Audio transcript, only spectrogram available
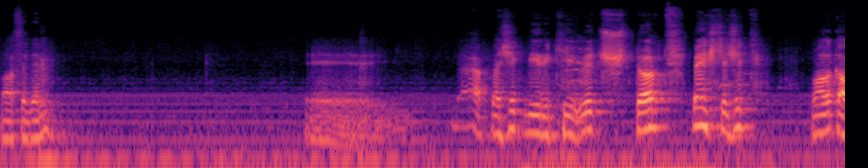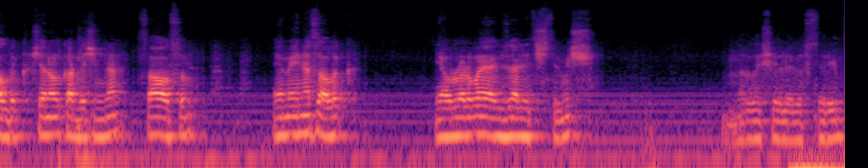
bahsedelim. Ee, yaklaşık 1, 2, 3, 4, 5 çeşit balık aldık Şenol kardeşimden. Sağ olsun. Emeğine sağlık. Yavruları bayağı güzel yetiştirmiş. Bunları da şöyle göstereyim.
